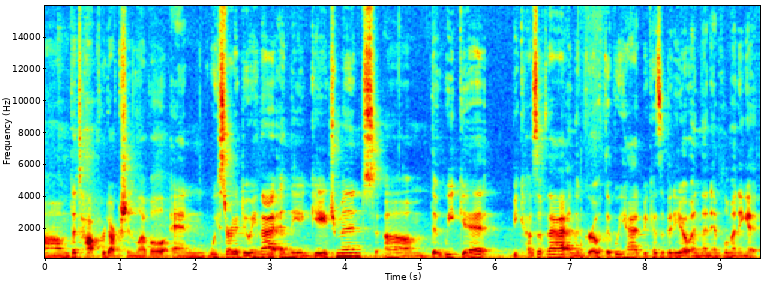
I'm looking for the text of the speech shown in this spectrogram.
um, the top production level. And we started doing that, and the engagement um, that we get because of that, and the growth that we had because of video, and then implementing it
